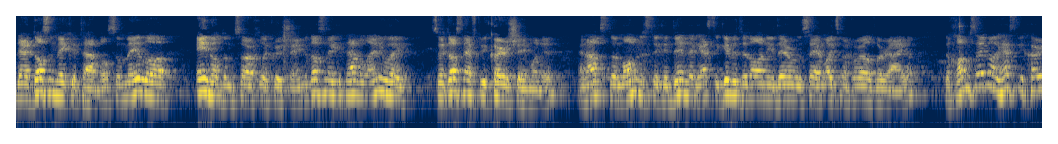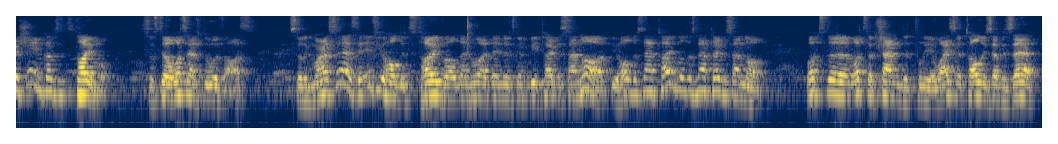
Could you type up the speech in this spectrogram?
that doesn't make a tavel. So Mela ain't odom tzarich lekrishem. It doesn't make a tavel anyway, so it doesn't have to be kair on it. And that's the moment the din that he has to give it to the ani. There will say might mechavel v'raya. The chum say no, it has to be kair because it's toivel. So still, what's that have to do with us? So the Gemara says that if you hold it's toivel, then who then there's going to be a toivel. If you hold it's not toivel, there's not toivel sano. What's the what's the pshat in the tliya? Why is it totally? That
